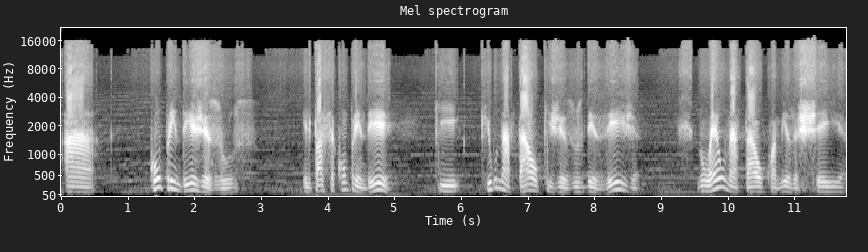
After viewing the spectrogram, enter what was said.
a compreender Jesus ele passa a compreender que, que o Natal que Jesus deseja não é o Natal com a mesa cheia,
